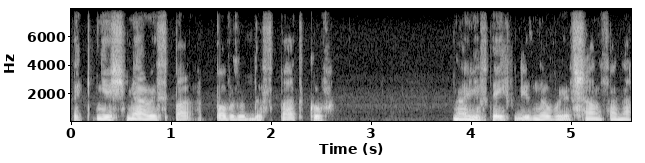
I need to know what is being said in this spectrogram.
taki nieśmiały powrót do spadków, no i w tej chwili znowu jest szansa na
